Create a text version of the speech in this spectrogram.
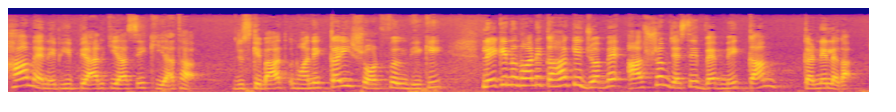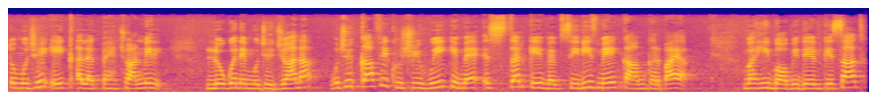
हाँ मैंने भी प्यार किया से किया था, जिसके बाद उन्होंने कई शॉर्ट फ़िल्म भी की। लेकिन उन्होंने कहा कि जब मैं आश्रम जैसे वेब में काम करने लगा तो मुझे एक अलग पहचान मिली। लोगों ने मुझे जाना, मुझे काफ़ी खुशी हुई कि मैं इस स्तर के वेब सीरीज़ में काम कर पाया। वहीं बॉबी देव के साथ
